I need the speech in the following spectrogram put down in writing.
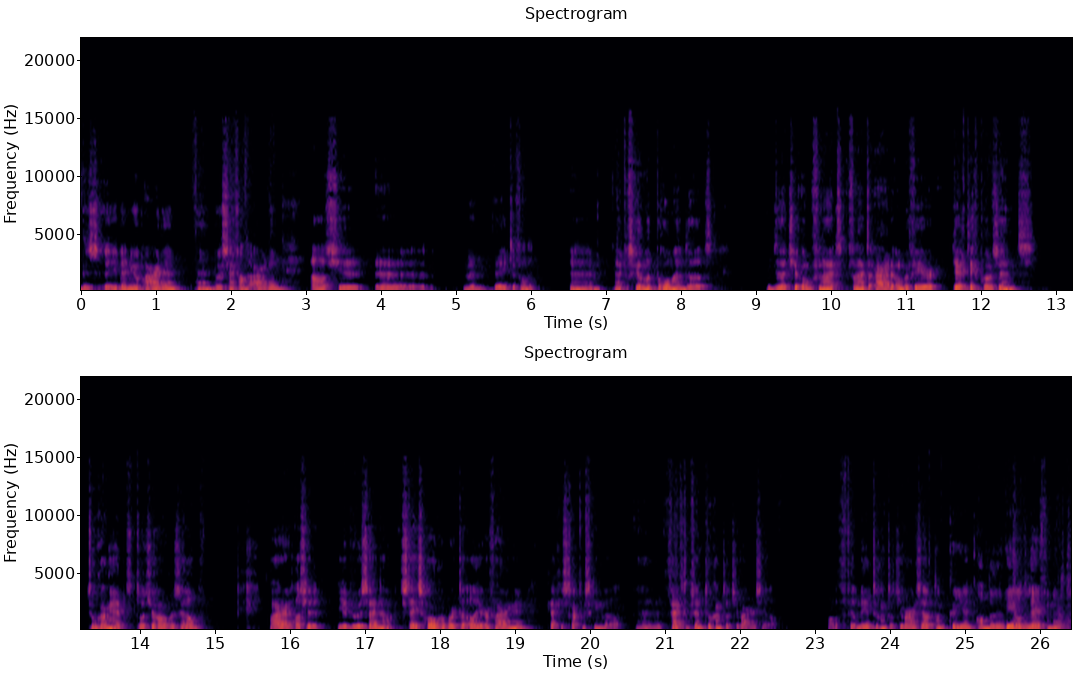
Dus uh, je bent nu op aarde, hè, bewustzijn van de aarde. Als je, uh, we weten van de, uit verschillende bronnen dat, dat je vanuit, vanuit de aarde ongeveer 30% toegang hebt tot je hoger zelf. Maar als je je bewustzijn steeds hoger wordt door al je ervaringen, krijg je straks misschien wel 50% toegang tot je ware zelf of veel meer toegang tot je ware zelf, dan kun je in andere werelden leven met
